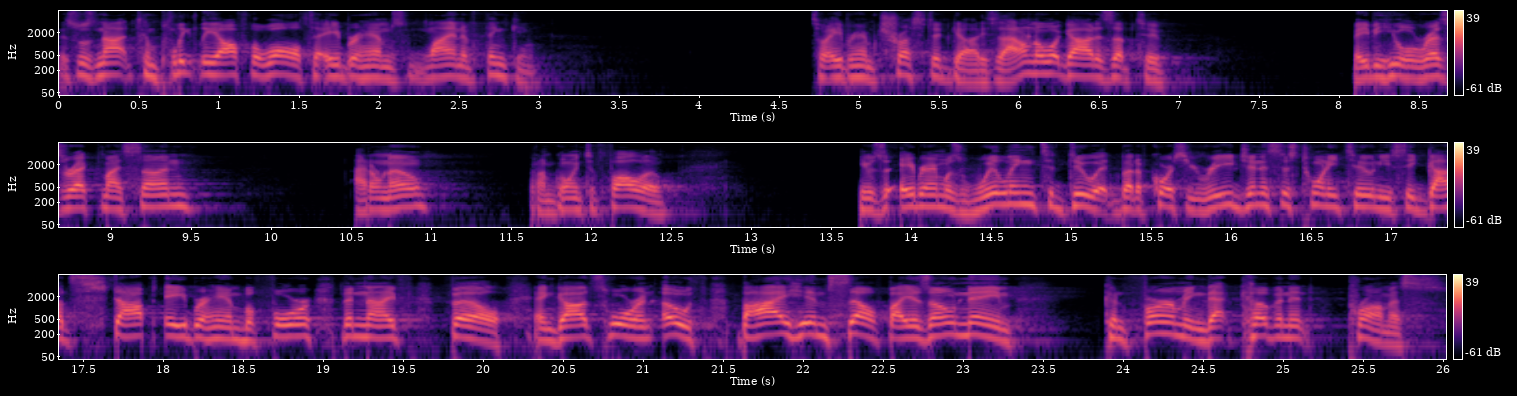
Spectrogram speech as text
This was not completely off the wall to Abraham's line of thinking. So Abraham trusted God. He said, I don't know what God is up to. Maybe he will resurrect my son. I don't know. but I'm going to follow. He was, Abraham was willing to do it, but of course, you read Genesis 22 and you see God stopped Abraham before the knife fell, and God swore an oath by himself, by his own name, confirming that covenant promise.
